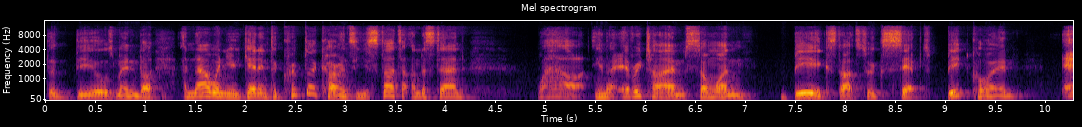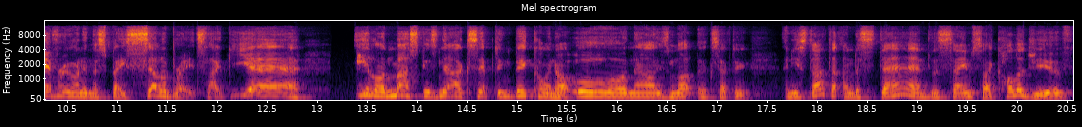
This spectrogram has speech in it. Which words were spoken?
the deals made in dollars. And now when you get into cryptocurrency, you start to understand, wow, you know, every time someone big starts to accept Bitcoin, everyone in the space celebrates like, yeah, Elon Musk is now accepting Bitcoin, or oh, now he's not accepting. And you start to understand the same psychology of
